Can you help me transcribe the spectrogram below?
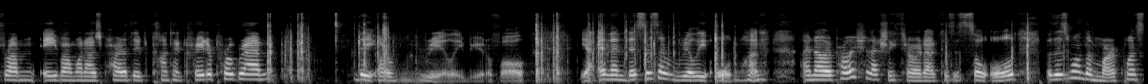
from Avon when I was part of the content creator program. They are really beautiful. Yeah, and then this is a really old one. I know I probably should actually throw it out because it's so old, but this is one of the Mark ones.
